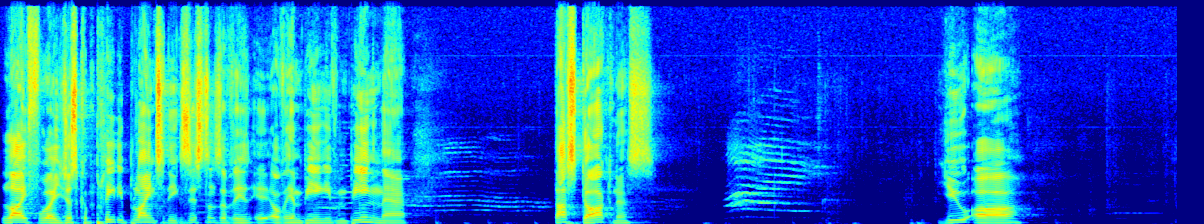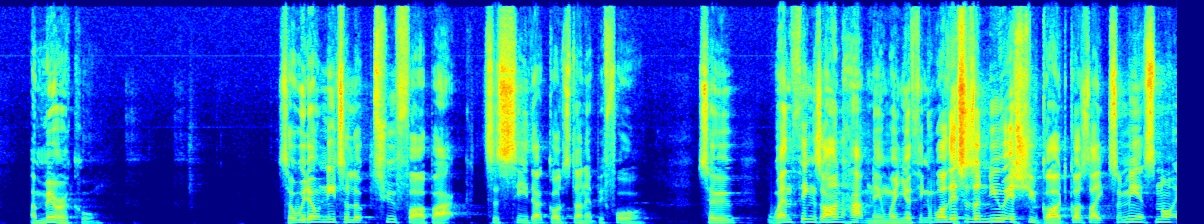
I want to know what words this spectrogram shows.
life where you're just completely blind to the existence of, his, of Him being even being there. That's darkness. You are a miracle. So we don't need to look too far back to see that God's done it before. So when things aren't happening, when you're thinking, well, this is a new issue, God, God's like, to me, it's not,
